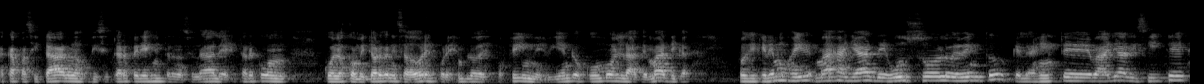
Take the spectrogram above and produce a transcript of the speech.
a capacitarnos, visitar ferias internacionales, estar con, con los comités organizadores, por ejemplo, de Expo viendo cómo es la temática, porque queremos ir más allá de un solo evento, que la gente vaya, visite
